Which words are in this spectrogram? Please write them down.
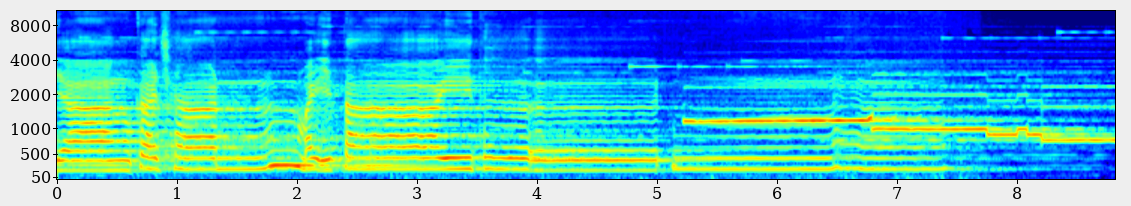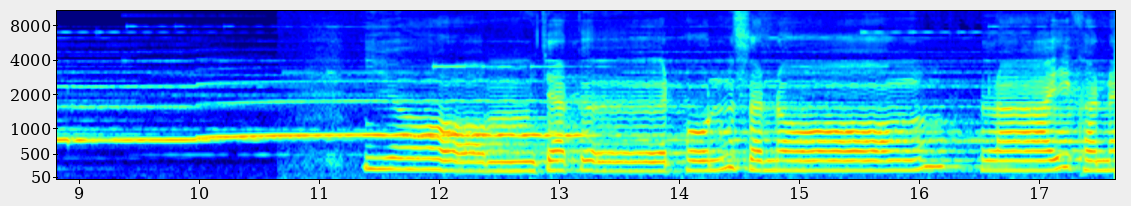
อย่างกับฉันไม่ตายเถิดยอมจะเกิดผลสนอง หลายคะแน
